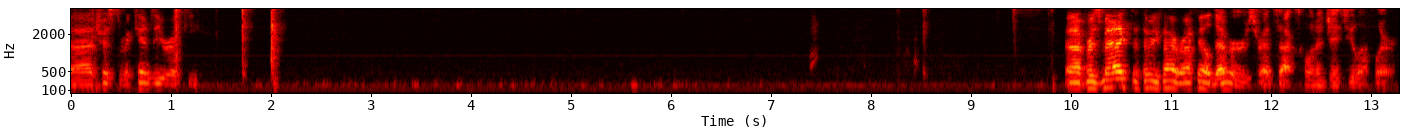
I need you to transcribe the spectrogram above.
Uh, Triston McKenzie rookie. Uh, Prismatic to 35, Rafael Devers, Red Sox going to J.C. Leffler.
